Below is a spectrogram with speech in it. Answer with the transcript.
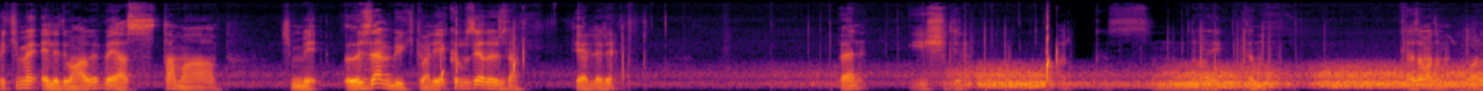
ve kimi eledim abi? Beyaz. Tamam. Şimdi Özlem büyük ihtimalle. Ya kırmızı ya da Özlem. Diğerleri. Ben yeşilin arkasındaydım. Yazamadım bu arada.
